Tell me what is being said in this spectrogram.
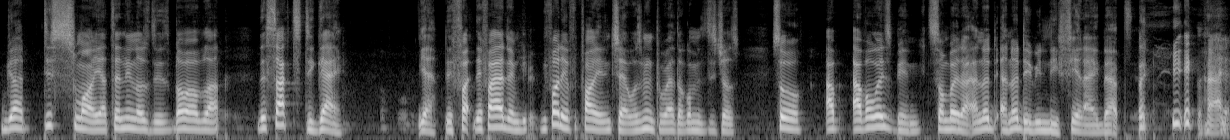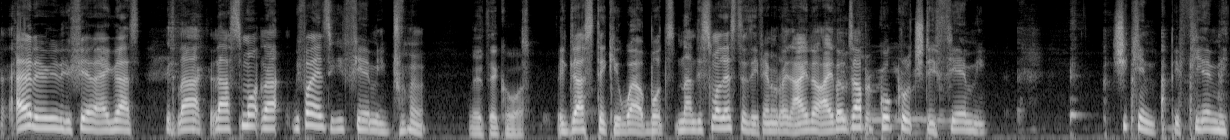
you are this small, you're telling us this, blah blah blah. They sacked the guy. Yeah, they fi- they fired him before they found him. I was being proprietor coming teachers. So I've I've always been somebody that I know I know they really feel like that. I know they really feel like that. Like that small that before anything fear me, They take a while. it does take a while. But now the smallest things they fear me. I know. I For know. example, cockroach they fear me. Chicken they fear me.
